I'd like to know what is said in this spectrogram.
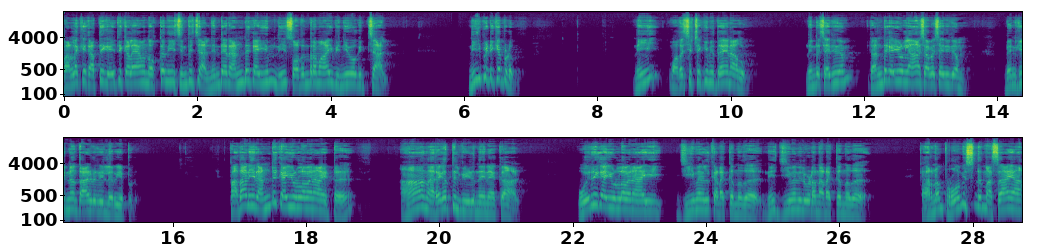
പള്ളയ്ക്ക് കത്തി കയറ്റി കളയാമെന്നോ ഒക്കെ നീ ചിന്തിച്ചാൽ നിന്റെ രണ്ട് കൈയും നീ സ്വതന്ത്രമായി വിനിയോഗിച്ചാൽ നീ പിടിക്കപ്പെടും. നീ വധശിക്ഷയ്ക്ക് വിധേയനാകും. നിന്റെ ശരീരം രണ്ട് കൈയുള്ള ആ ശവശരീരം ബെൻകിന്നം താഴ്വരയിൽ എറിയപ്പെടും. അപ്പൊ അതാണ് ഈ രണ്ട് കൈയുള്ളവനായിട്ട് ആ നരകത്തിൽ വീഴുന്നതിനേക്കാൾ ഒരു കൈയുള്ളവനായി ജീവനിൽ കിടക്കുന്നത് നീ ജീവനിലൂടെ നടക്കുന്നത്. കാരണം പ്രോമിസ്ഡ് മസായ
